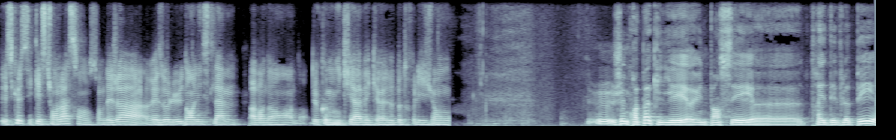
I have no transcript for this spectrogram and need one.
Est-ce que ces questions-là sont, sont, déjà résolues dans l'islam avant de communiquer avec euh, d'autres religions? Je ne crois pas qu'il y ait une pensée très développée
